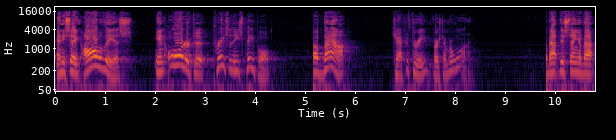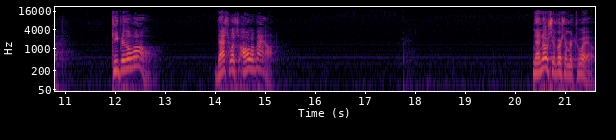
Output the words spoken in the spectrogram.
And he's saying all of this in order to preach to these people about chapter 3, verse number 1. About this thing about keeping the law. That's what's all about. Now, notice in verse number 12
